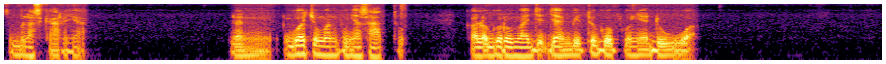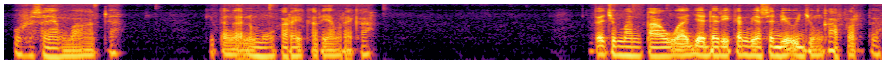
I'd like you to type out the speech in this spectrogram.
11 karya dan gue cuman punya satu. Kalau guru majid jambi itu gue punya dua. Uh sayang banget ya kita nggak nemu karya-karya mereka. Kita cuma tahu aja dari kan biasa di ujung cover tuh.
